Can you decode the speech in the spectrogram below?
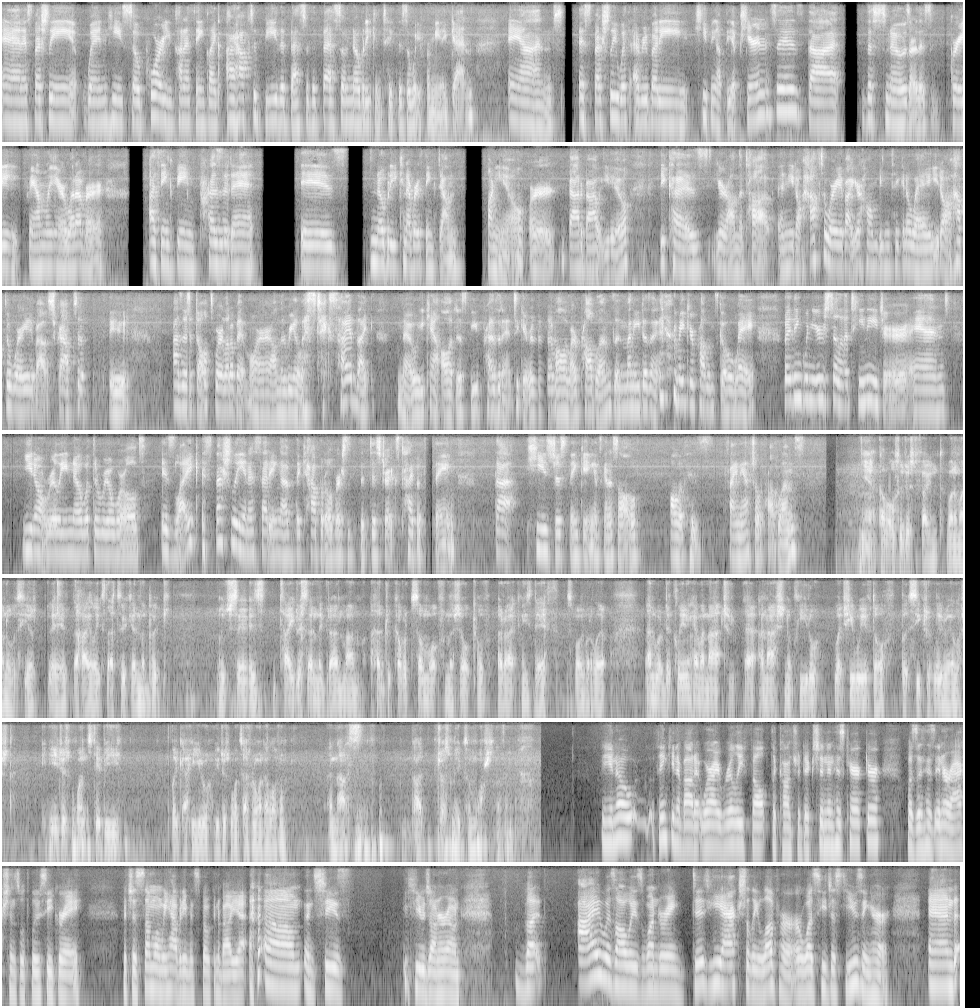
and especially when he's so poor you kind of think like i have to be the best of the best so nobody can take this away from me again and especially with everybody keeping up the appearances that the snows are this great family or whatever i think being president is nobody can ever think down on you or bad about you because you're on the top and you don't have to worry about your home being taken away. You don't have to worry about scraps of food. As adults, we're a little bit more on the realistic side. Like, no, we can't all just be president to get rid of all of our problems, and money doesn't make your problems go away. But I think when you're still a teenager and you don't really know what the real world is like, especially in a setting of the Capitol versus the districts type of thing, that he's just thinking it's going to solve all of his financial problems. Yeah, I've also just found one of my notes here, the, the highlights that I took in the book, which says Tigris and the Grandma'am had recovered somewhat from the shock of Arachne's death, spoiler alert, and were declaring him a, natu- uh, a national hero, which he waved off but secretly relished. He just wants to be like a hero. He just wants everyone to love him, and that's that just makes him worse. I think. You know, thinking about it, where I really felt the contradiction in his character was in his interactions with Lucy Gray, which is someone we haven't even spoken about yet. um, and she's huge on her own. But I was always wondering, did he actually love her or was he just using her? And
